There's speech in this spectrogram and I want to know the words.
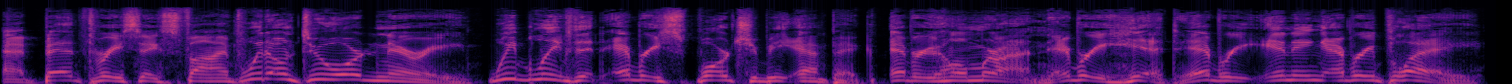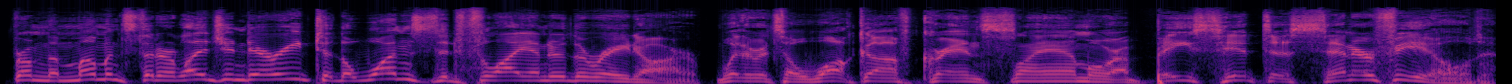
At Bet365, we don't do ordinary. We believe that every sport should be epic. Every home run, every hit, every inning, every play. From the moments that are legendary to the ones that fly under the radar. Whether it's a walk-off grand slam or a base hit to center field.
